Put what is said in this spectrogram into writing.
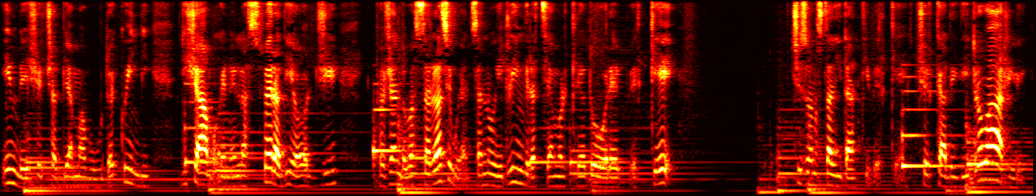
invece ci abbiamo avuto. E quindi diciamo che nella sfera di oggi, facendo passare la sequenza, noi ringraziamo il creatore perché ci sono stati tanti perché. Cercate di trovarli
